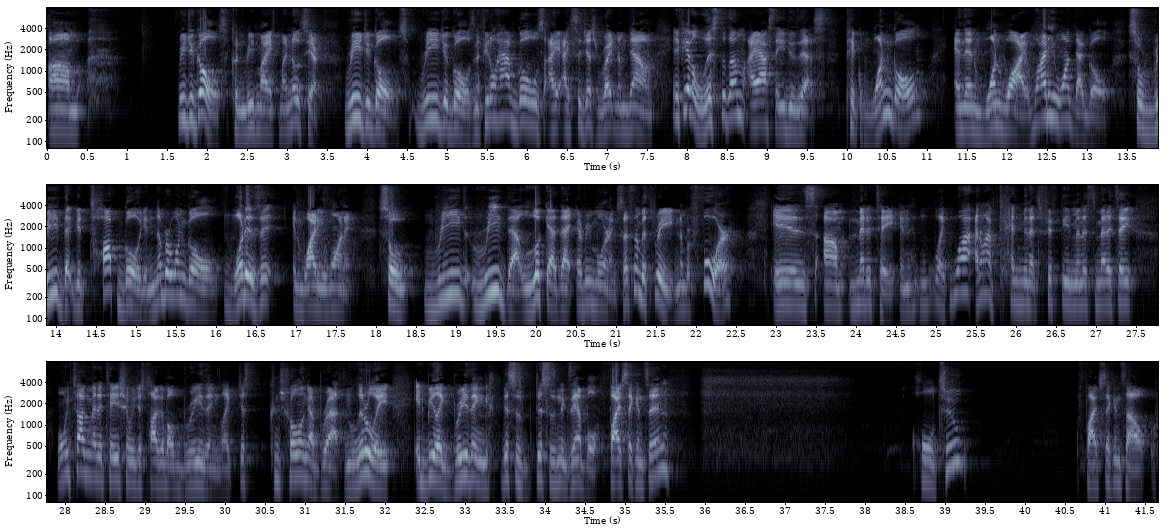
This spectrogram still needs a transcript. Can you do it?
um, read your goals. Couldn't read my, my notes here. Read your goals. Read your goals. And if you don't have goals, I, I suggest writing them down. And if you have a list of them, I ask that you do this. Pick one goal and then one why. Why do you want that goal? So read that your top goal, your number one goal, what is it and why do you want it? So read, read that, look at that every morning. So that's number three. Number four is um, meditate. And like, what? I don't have 10 minutes, 15 minutes to meditate. When we talk meditation, we just talk about breathing, like just controlling our breath. And literally, it'd be like breathing. This is this is an example. Five seconds in, hold two, five seconds out.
